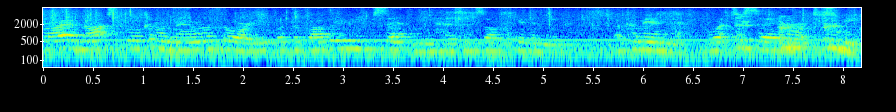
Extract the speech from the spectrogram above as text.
For I have not spoken on my own authority, but the Father who sent me has himself given me a commandment, what to say and what to speak.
